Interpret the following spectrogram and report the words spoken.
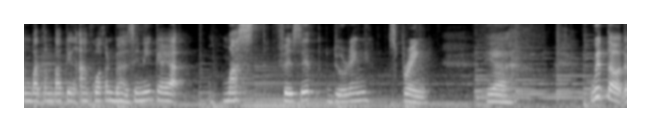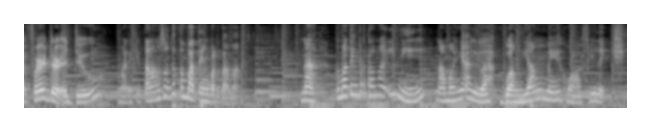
tempat-tempat yang aku akan bahas ini kayak must visit during spring. Ya, yeah. Without a further ado, mari kita langsung ke tempat yang pertama. Nah, tempat yang pertama ini namanya adalah Gwangyang Mehwa Village.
